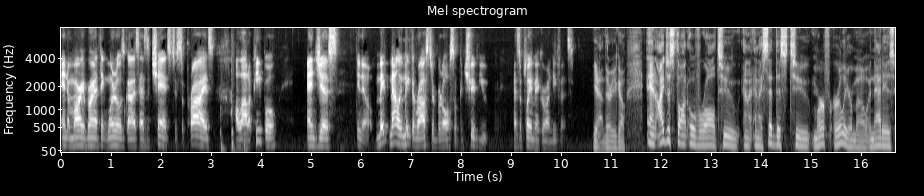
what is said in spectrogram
and Amari Burney, I think one of those guys has a chance to surprise a lot of people and just you know, make not only make the roster but also contribute as a playmaker on defense. Yeah, there you go. And I just thought overall too, and and I said this to Murf earlier, Mo, and that is,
